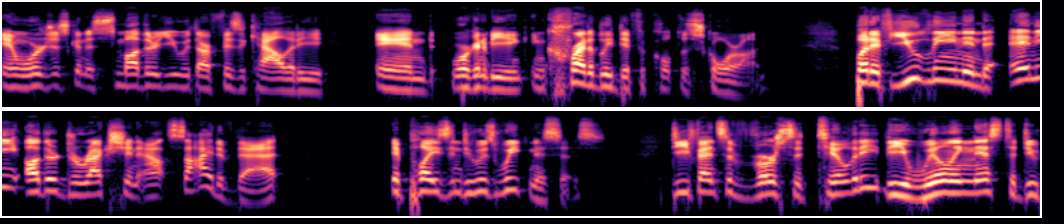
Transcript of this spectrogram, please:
and we're just going to smother you with our physicality, and we're going to be incredibly difficult to score on. But if you lean into any other direction outside of that, it plays into his weaknesses. Defensive versatility, the willingness to do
